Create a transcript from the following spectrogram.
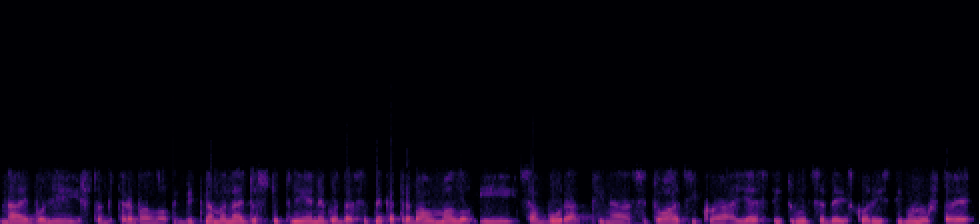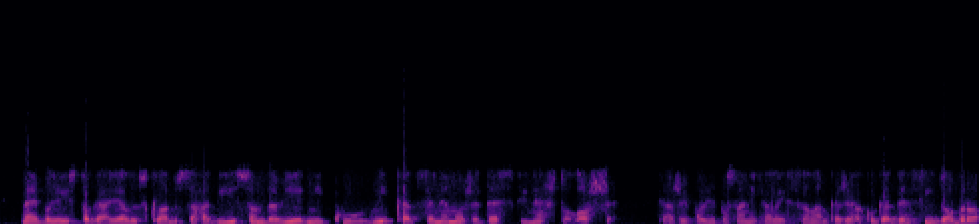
najbolje i što bi trebalo biti nama najdostupnije, nego da se neka trebamo malo i saburati na situaciji koja jest i trud se da iskoristimo ono što je najbolje iz toga, jel, u skladu sa hadisom, da vjerniku nikad se ne može desiti nešto loše, kaže prvi poslanik, ali salam, kaže, ako ga desi dobro,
